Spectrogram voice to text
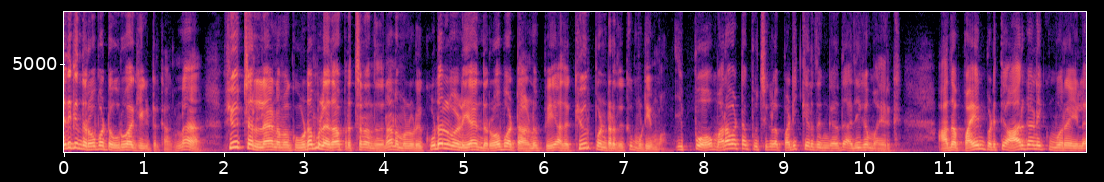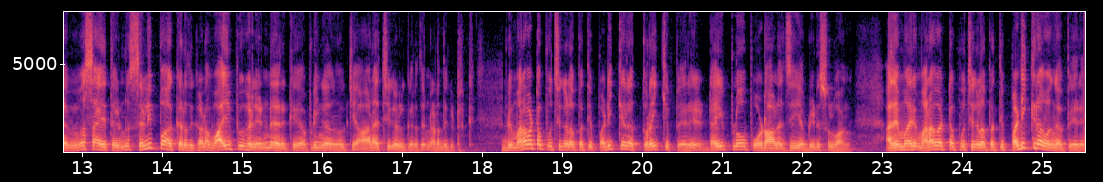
எதுக்கு இந்த ரோபோட்டை உருவாக்கிக்கிட்டு இருக்காங்கன்னா ஃப்யூச்சரில் நமக்கு உடம்புல ஏதாவது பிரச்சனை இருந்ததுன்னா நம்மளுடைய குடல் வழியாக இந்த ரோபோட்டை அனுப்பி அதை க்யூர் பண்ணுறதுக்கு முடியுமா? இப்போது மரவட்ட பூச்சிகளை படிக்கிறதுங்கிறது அதிகமாக இருக்குது அதை பயன்படுத்தி ஆர்கானிக் முறையில் விவசாயத்தை இன்னும் செழிப்பாக்குறதுக்கான வாய்ப்புகள் என்ன இருக்குது அப்படிங்கிறத நோக்கி ஆராய்ச்சிகள்ங்கிறது நடந்துக்கிட்டு இருக்கு. இப்படி மரவட்ட பூச்சிகளை பற்றி படிக்கிற துறைக்கு பேர் டைப்ளோபோடாலஜி அப்படின்னு சொல்லுவாங்க. அதே மாதிரி மரவட்ட பூச்சிகளை பற்றி படிக்கிறவங்க பேர்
